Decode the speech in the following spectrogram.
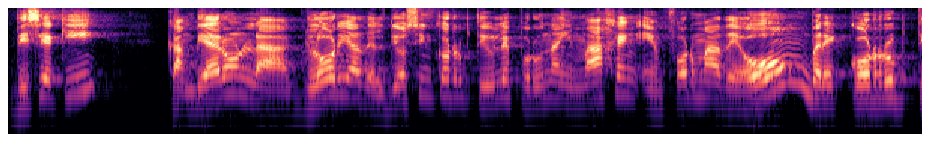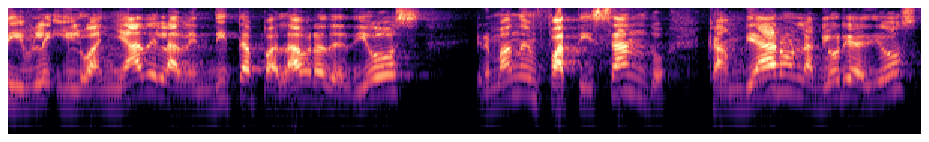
Dice aquí, cambiaron la gloria del Dios incorruptible por una imagen en forma de hombre corruptible y lo añade la bendita palabra de Dios, hermano, enfatizando, cambiaron la gloria de Dios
